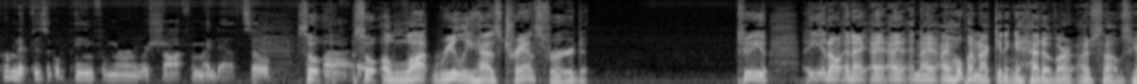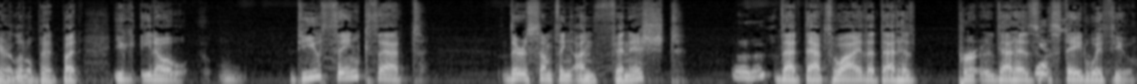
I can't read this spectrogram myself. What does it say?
Permanent physical pain from where I was shot from my death. So So, Uh, so a lot really has transferred to you, you know. And I, I, and I, I hope I'm not getting ahead of our, ourselves here a little bit, but you, you know, do you think that there's something unfinished? That that's why that that has per, that has Yes. stayed with you.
